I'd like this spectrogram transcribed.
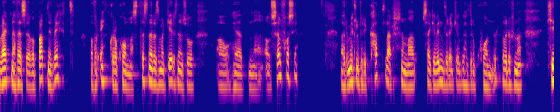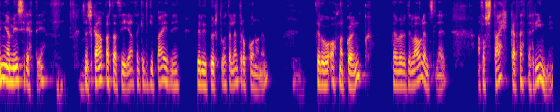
vegna þess að ef að barn er veikt þá þarf einhver að komast. Þess vegna er það sem að gerist eins og á, hérna, á Selfossi það eru miklu fyrir kallar sem að sækja vinnur ekki okkur heldur um konur. Það verður svona kynja misrétti sem skapast af því að það getur ekki bæði verið í burtu og þetta lendur á konunum. Mm. þegar þú opnar göng þegar verður til lálendsleið að þá stækkar þetta rými.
